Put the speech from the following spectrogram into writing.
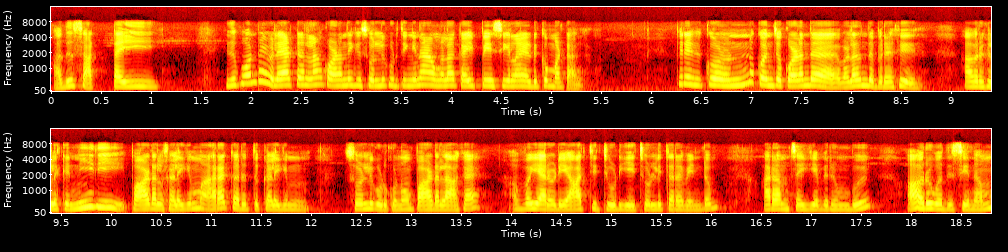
அது சட்டை. இது போன்ற விளையாட்டெல்லாம் குழந்தைக்கு சொல்லி கொடுத்தீங்கன்னா அவங்களாம் கைபேசியெல்லாம் எடுக்க மாட்டாங்க. பிறகு இன்னும் கொஞ்சம் குழந்த வளர்ந்த பிறகு அவர்களுக்கு நீதி பாடல்களையும் அறக்கருத்துக்களையும் சொல்லிக் கொடுக்கணும் பாடலாக. ஔவையாருடைய ஆத்திச்சூடியை சொல்லித்தர வேண்டும். அறம் செய்ய விரும்பு ஆறுவது சினம்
